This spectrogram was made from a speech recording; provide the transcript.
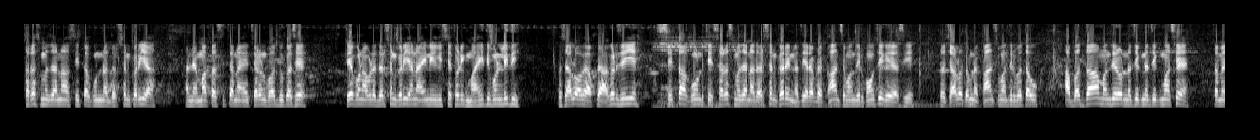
સરસ મજાના સીતાકુંડના દર્શન કર્યા અને માતા સીતાના એ ચરણ પાદુકા છે તે પણ આપણે દર્શન કરી અને એની વિશે થોડીક માહિતી પણ લીધી. તો ચાલો હવે આપણે આગળ જઈએ. સીતાકુંડથી સરસ મજાના દર્શન કરીને અત્યારે આપણે કાંચ મંદિર પહોંચી ગયા છીએ. તો ચાલો તમને કાંચ મંદિર બતાવું. આ બધા મંદિરો નજીક નજીકમાં છે. તમે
